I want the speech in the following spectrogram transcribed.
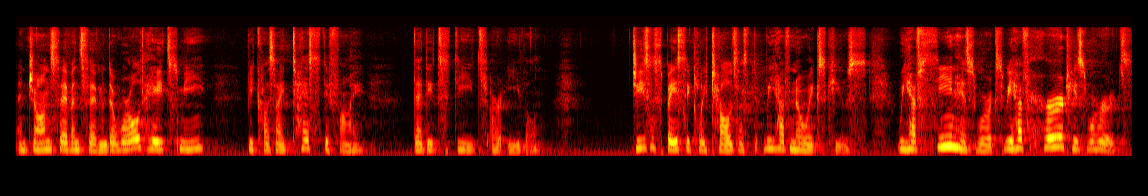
And John 7 7, the world hates me because I testify that its deeds are evil. Jesus basically tells us that we have no excuse. We have seen his works, we have heard his words.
